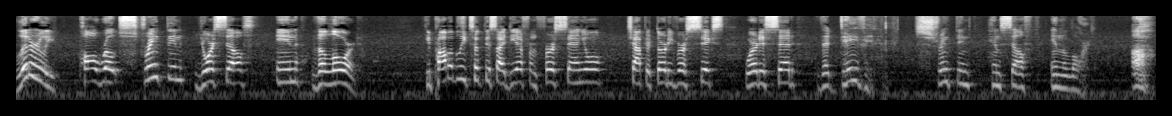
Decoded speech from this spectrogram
Literally, Paul wrote, Strengthen yourselves in the Lord. He probably took this idea from 1 Samuel chapter 30, verse 6, where it is said that David strengthened himself in the Lord. Oh,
